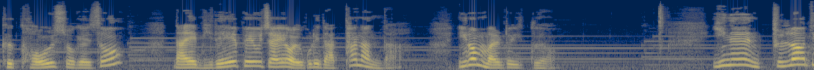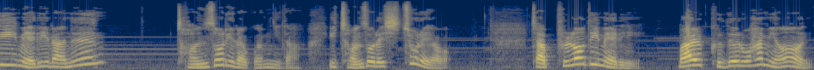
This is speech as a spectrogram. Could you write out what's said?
그 거울 속에서 나의 미래의 배우자의 얼굴이 나타난다. 이런 말도 있고요. 이는 블러디 메리라는 전설이라고 합니다. 이 전설의 시초래요. 자, 블러디 메리. 말 그대로 하면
